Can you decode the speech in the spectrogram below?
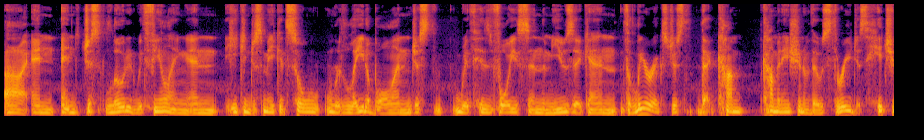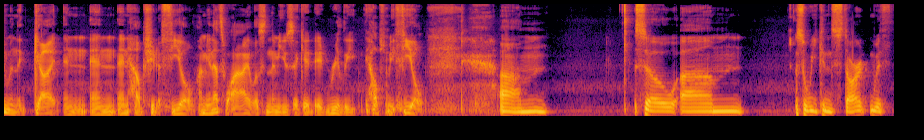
uh, and and just loaded with feeling, and he can just make it so relatable, and just with his voice and the music and the lyrics, just that com- combination of those three just hits you in the gut and and and helps you to feel. I mean, that's why I listen to music; it it really helps me feel. Um, so um, so we can start with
